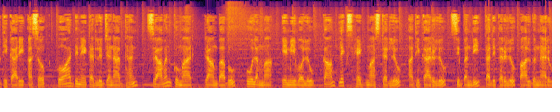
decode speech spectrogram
అధికారి అశోక్ కోఆర్డినేటర్లు జనార్దన్ శ్రావణ్ కుమార్ రాంబాబు పూలమ్మ ఎమివోలు కాంప్లెక్స్ హెడ్ మాస్టర్లు అధికారులు సిబ్బంది తదితరులు పాల్గొన్నారు.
